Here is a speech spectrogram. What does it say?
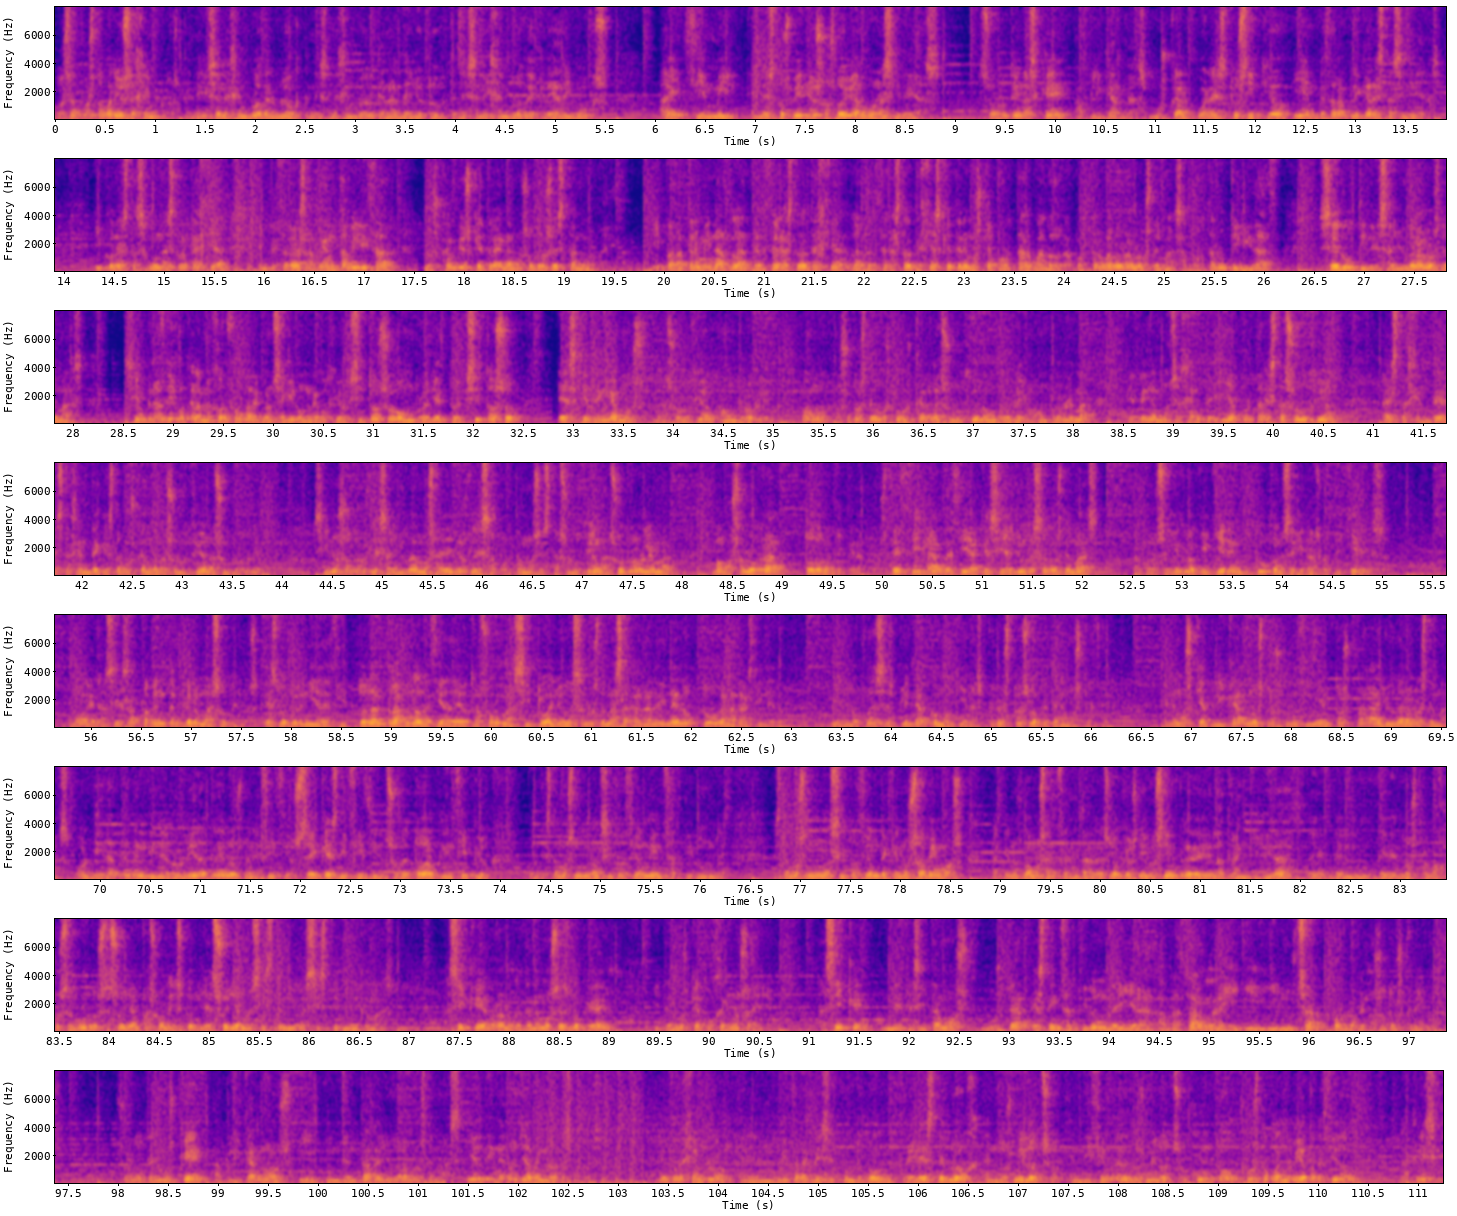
Os he puesto varios ejemplos. Tenéis el ejemplo del blog, tenéis el ejemplo del canal de YouTube, tenéis el ejemplo de crear ebooks. Hay 100.000. En estos vídeos os doy algunas ideas. Solo tienes que aplicarlas, buscar cuál es tu sitio y empezar a aplicar estas ideas. Y con esta segunda estrategia empezarás a rentabilizar los cambios que traen a nosotros esta nueva era. Y para terminar, la tercera estrategia, la tercera estrategia es que tenemos que aportar valor, aportar valor a los demás, aportar utilidad, ser útiles, ayudar a los demás. Siempre os digo que la mejor forma de conseguir un negocio exitoso o un proyecto exitoso es que tengamos la solución a un problema. ¿Cómo? Nosotros tenemos que buscar la solución a un problema, un problema que tenga mucha gente y aportar esta solución a esta gente, a esta gente que está buscando la solución a su problema. Si nosotros les ayudamos a ellos, les aportamos esta solución a su problema, vamos a lograr todo lo que queramos. Zed Ziglar decía que si ayudas a los demás a conseguir lo que quieren, tú conseguirás lo que quieres. No era así exactamente, pero más o menos. Es lo que venía a decir. Donald Trump lo decía de otra forma. Si tú ayudas a los demás a ganar dinero, tú ganarás dinero. Bien, lo puedes explicar como quieras, pero esto es lo que tenemos que hacer. Tenemos que aplicar nuestros conocimientos para ayudar a los demás. Olvídate del dinero, olvídate de los beneficios. Sé que es difícil, sobre todo al principio, porque estamos en una situación de incertidumbre. Estamos en una situación de que no sabemos a qué nos vamos a enfrentar. Es lo que os digo siempre de la tranquilidad, de, los trabajos seguros. Eso ya pasó a la historia, eso ya no existe ni va a existir nunca más. Así que ahora lo que tenemos es lo que hay y tenemos que acogernos a ello. Así que necesitamos buscar esta incertidumbre y abrazarla y, luchar por lo que nosotros creemos. Solo tenemos que aplicarnos y intentar ayudar a los demás. Y el dinero ya vendrá después. Yo, por ejemplo, en evitalacrisis.com creé este blog en 2008, en diciembre de 2008, justo cuando había aparecido la crisis.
